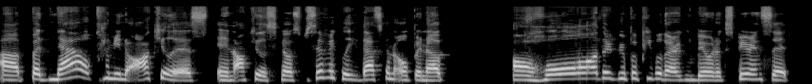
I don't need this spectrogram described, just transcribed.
Uh, but now coming to Oculus and Oculus Go specifically, that's going to open up a whole other group of people that are going to be able to experience it.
